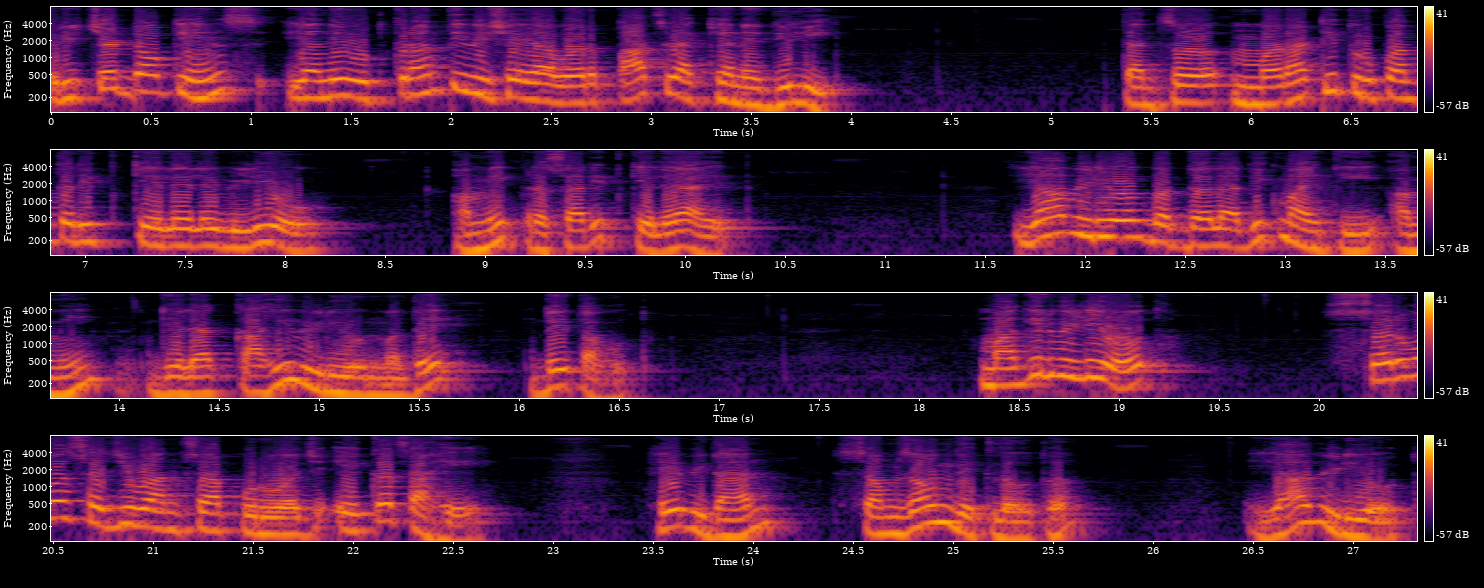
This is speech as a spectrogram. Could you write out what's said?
रिचर्ड डॉकिन्स यांनी उत्क्रांती विषयावर पाच व्याख्याने दिली. त्यांचं मराठीत रूपांतरित केलेले व्हिडिओ आम्ही प्रसारित केले आहेत. या व्हिडिओबद्दल अधिक माहिती आम्ही गेल्या काही व्हिडिओमध्ये देत आहोत. मागील व्हिडिओत सर्व सजीवांचा पूर्वज एकच आहे हे विधान समजावून घेतलं होतं. या व्हिडिओत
